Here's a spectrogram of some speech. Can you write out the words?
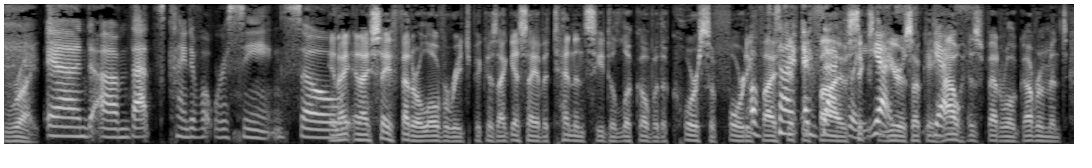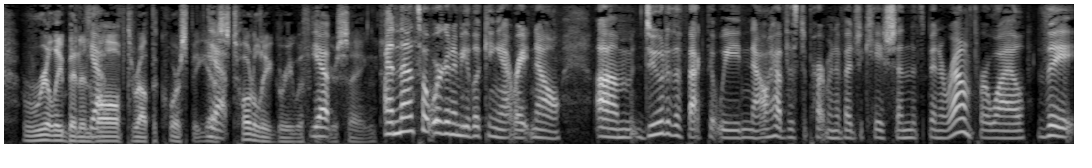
Right. And um, that's kind of what we're seeing. So, And I, and I say federal overreach because I guess I have a tendency to look over the course of 45, Of time- 55, exactly. 60 Yes. years. Okay, Yes. how has federal government really been involved throughout the course? But yes, Yeah. totally agree with Yep. what you're saying. And that's what we're going to be looking at right now. Um, due to the fact that we now have this Department of Education that's been around for a while, the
